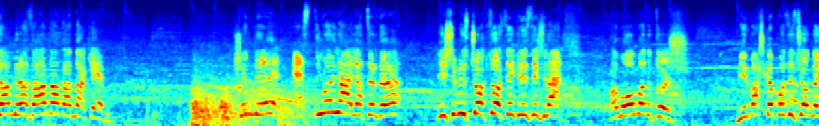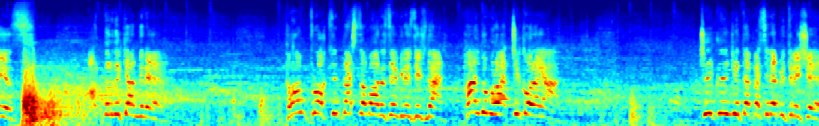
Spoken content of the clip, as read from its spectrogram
Han biraz ağır davrandı hakem. Şimdi Estio ile yatırdı. İşimiz çok zor sevgili izleyiciler. Ama olmadı tuş. Bir başka pozisyondayız. Attırdı kendini. Tam proxy flash zamanı sevgili izleyiciler. Haydi Murat çık oraya. Çık ringin tepesine bitirişi.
